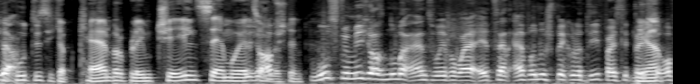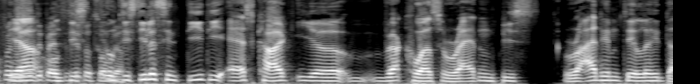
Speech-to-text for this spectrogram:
Ja. kaputt ist, ich habe kein Problem, Jalen Samuels aufstellen. nicht. Muss für mich auch Nummer 1 Waverwire Ad sein, einfach nur spekulativ, weil es die beste Ja, Offense ja, und die beste und die, Situation und die Steelers sind die, die eiskalt ihr Workhorse riden bis, ride him till he die.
